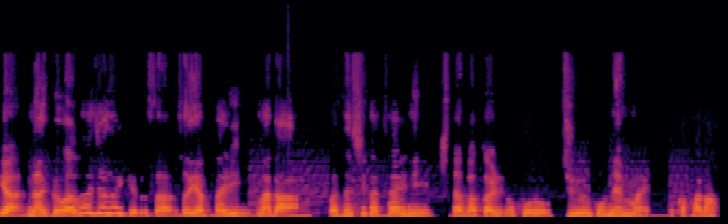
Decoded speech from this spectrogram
いやなんかワウワウじゃないけどさそうやっぱりまだ私がタイに来たばかりの頃15年前とかかな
